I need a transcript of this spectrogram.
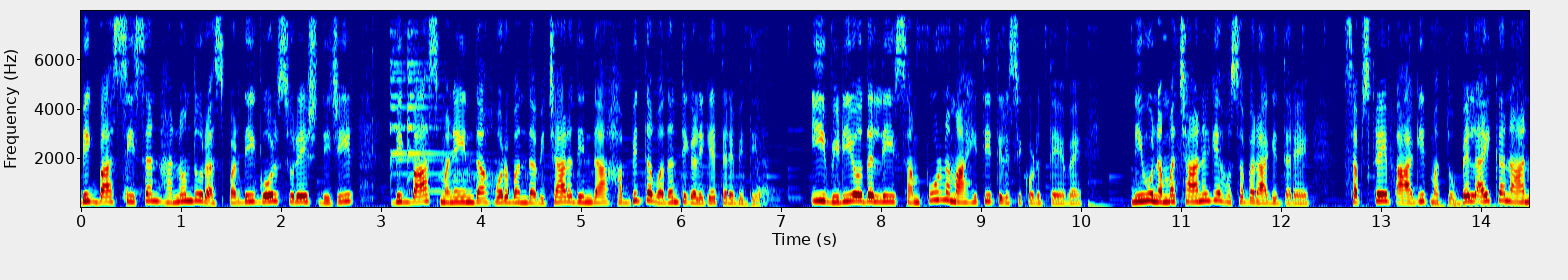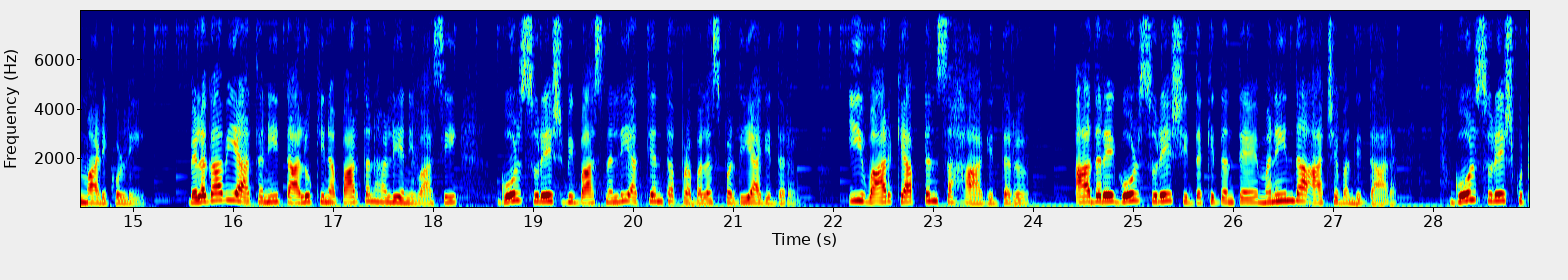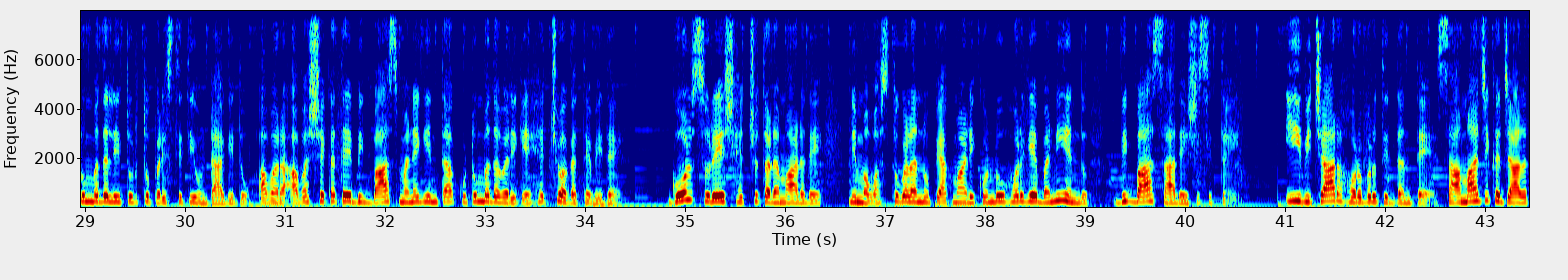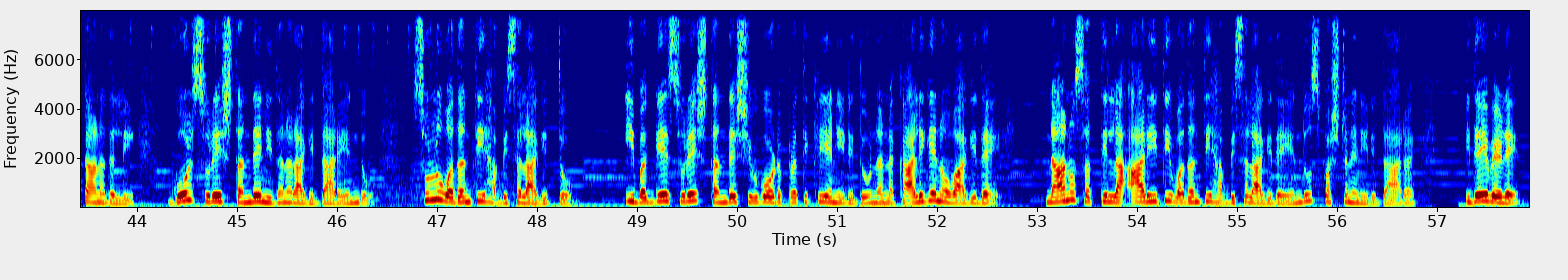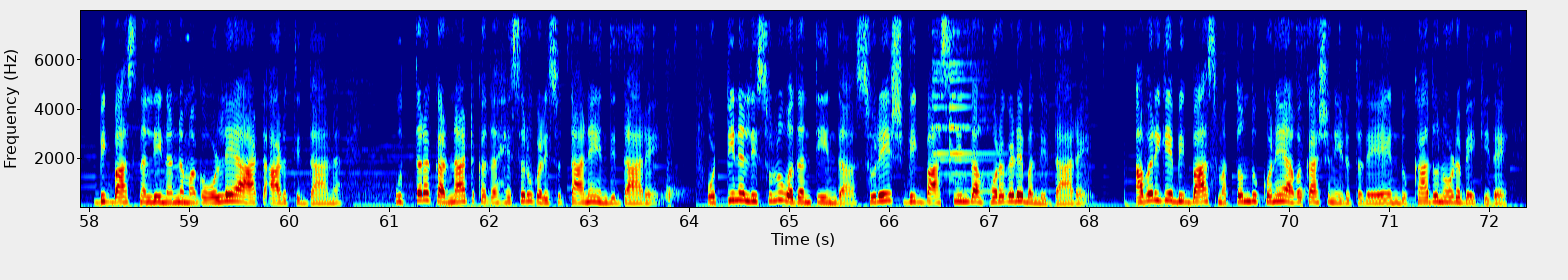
Big Boss season ಹನ್ನೊಂದರ ಸ್ಪರ್ಧಿ ಗೋಲ್ ಸುರೇಶ್ ದಿಜೀರ್ ಬಿಗ್ ಬಾಸ್ ಮನೆಯಿಂದ ಹೊರಬಂದ ವಿಚಾರದಿಂದ ಹಬ್ಬಿದ್ದ ವದಂತಿಗಳಿಗೆ ತೆರೆಬಿದ್ದಿದೆ. ಈ ವಿಡಿಯೋದಲ್ಲಿ ಸಂಪೂರ್ಣ ಮಾಹಿತಿ ತಿಳಿಸಿಕೊಡುತ್ತೇವೆ. ನೀವು ನಮ್ಮ ಚಾನೆಲ್ಗೆ ಹೊಸಬರಾಗಿದ್ದರೆ ಸಬ್ಸ್ಕ್ರೈಬ್ ಆಗಿ ಮತ್ತು ಬೆಲ್ ಐಕನ್ ಆನ್ ಮಾಡಿಕೊಳ್ಳಿ. ಬೆಳಗಾವಿಯ ಅಥಣಿ ತಾಲೂಕಿನ ಪಾರ್ತನಹಳ್ಳಿಯ ನಿವಾಸಿ ಗೋಲ್ ಸುರೇಶ್ ಬಿಗ್ ಬಾಸ್ನಲ್ಲಿ ಅತ್ಯಂತ ಪ್ರಬಲ ಸ್ಪರ್ಧಿಯಾಗಿದ್ದರು. ಈ ವಾರ್ ಕ್ಯಾಪ್ಟನ್ ಸಹ ಆಗಿದ್ದರು. ಆದರೆ ಗೋಲ್ ಸುರೇಶ್ ಇದ್ದಕ್ಕಿದ್ದಂತೆ ಮನೆಯಿಂದ ಆಚೆ ಬಂದಿದ್ದಾರೆ. ಗೋಲ್ ಸುರೇಶ್ ಕುಟುಂಬದಲ್ಲಿ ತುರ್ತು ಪರಿಸ್ಥಿತಿ ಉಂಟಾಗಿದ್ದು, ಅವರ ಅವಶ್ಯಕತೆ ಬಿಗ್ ಬಾಸ್ ಮನೆಗಿಂತ ಕುಟುಂಬದವರಿಗೆ ಹೆಚ್ಚು ಅಗತ್ಯವಿದೆ. ಗೋಲ್ ಸುರೇಶ್ ಹೆಚ್ಚು ತಡ ಮಾಡದೆ, ನಿಮ್ಮ ವಸ್ತುಗಳನ್ನು ಪ್ಯಾಕ್ ಮಾಡಿಕೊಂಡು ಹೊರಗೆ ಬನ್ನಿ ಎಂದು ಬಿಗ್ ಬಾಸ್ ಆದೇಶಿಸಿತ್ತೆ. ಈ ವಿಚಾರ ಹೊರಬರುತ್ತಿದ್ದಂತೆ ಸಾಮಾಜಿಕ ಜಾಲತಾಣದಲ್ಲಿ ಗೋಲ್ ಸುರೇಶ್ ತಂದೆ ನಿಧನರಾಗಿದ್ದಾರೆ ಎಂದು ಸುಳ್ಳು ವದಂತಿ ಹಬ್ಬಿಸಲಾಗಿತ್ತು. ಈ ಬಗ್ಗೆ ಸುರೇಶ್ ತಂದೆ ಶಿವಗೌಡ ಪ್ರತಿಕ್ರಿಯೆ ನೀಡಿದ್ದು, ನನ್ನ ಕಾಲಿಗೆ ನೋವಾಗಿದೆ. ನಾನು ಸತ್ತಿಲ್ಲ, ಆ ರೀತಿ ವದಂತಿ ಹಬ್ಬಿಸಲಾಗಿದೆ ಎಂದು ಸ್ಪಷ್ಟನೆ ನೀಡಿದ್ದಾರೆ. ಇದೇ ವೇಳೆ ಬಿಗ್ ಬಾಸ್ನಲ್ಲಿ ನನ್ನ ಮಗ ಒಳ್ಳೆಯ ಆಟ ಆಡುತ್ತಿದ್ದಾನೆ. ಉತ್ತರ ಕರ್ನಾಟಕದ ಹೆಸರು ಗಳಿಸುತ್ತಾನೆ ಎಂದಿದ್ದಾರೆ. ಒಟ್ಟಿನಲ್ಲಿ ಸುಳ್ಳು ವದಂತಿಯಿಂದ ಸುರೇಶ್ ಬಿಗ್ ಬಾಸ್ನಿಂದ ಹೊರಗಡೆ ಬಂದಿದ್ದಾರೆ. ಅವರಿಗೆ ಬಿಗ್ ಬಾಸ್ ಮತ್ತೊಂದು ಕೊನೆಯ ಅವಕಾಶ ನೀಡುತ್ತದೆ ಎಂದು ಕಾದು ನೋಡಬೇಕಿದೆ.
